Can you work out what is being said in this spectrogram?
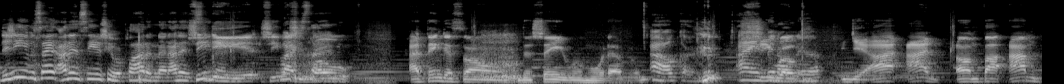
Did she even say? I didn't see if she replied or nothing. I didn't. She see nothing. did. She What like she wrote. I think it's on the shade room or whatever. Oh, okay. I ain't She been wrote- on there. Yeah, I I um I'm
